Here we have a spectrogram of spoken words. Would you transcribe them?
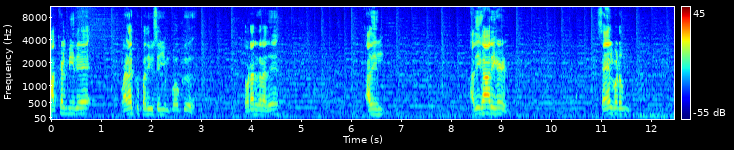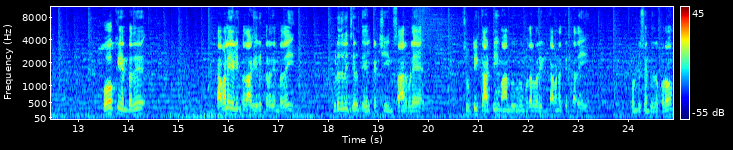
மக்கள் மீதே வழக்கு பதிவு செய்யும் போக்கு தொடர்கிறது. அதில் அதிகாரிகள் செயல்படும் போக்கு என்பது கவலை அளிப்பதாக இருக்கிறது என்பதை விடுதலை சிறுத்தைகள் கட்சியின் சார்பிலே சுட்டிக்காட்டி மாண்புமிகு முதல்வரின் கவனத்திற்கு அதை கொண்டு சென்றிருக்கிறோம்.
